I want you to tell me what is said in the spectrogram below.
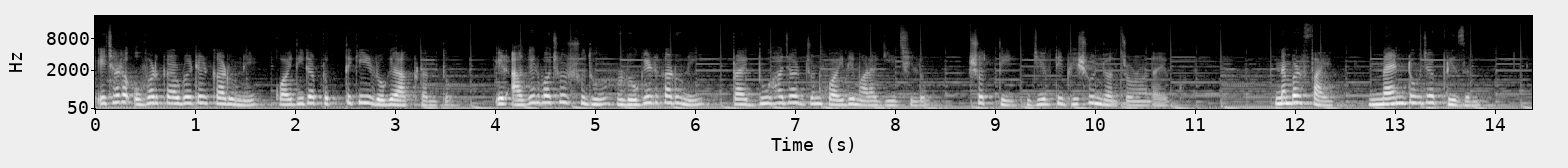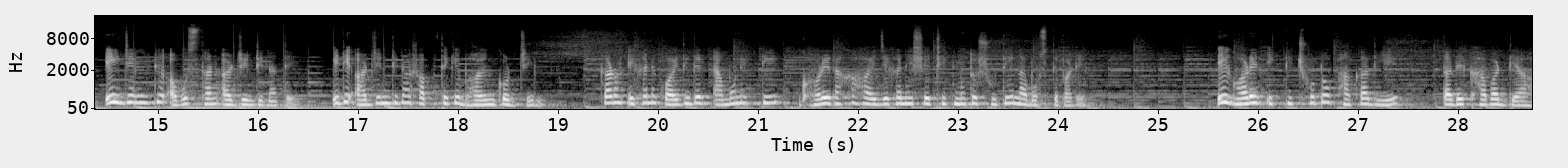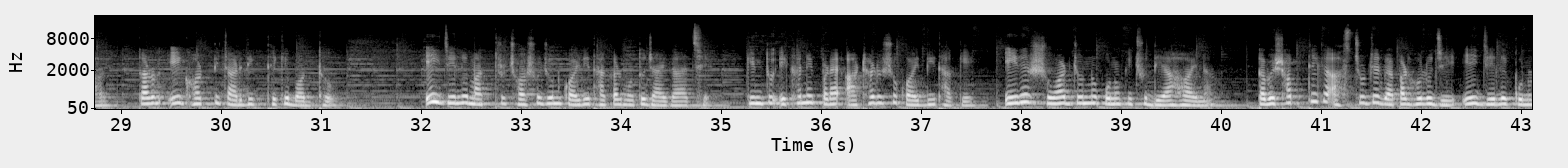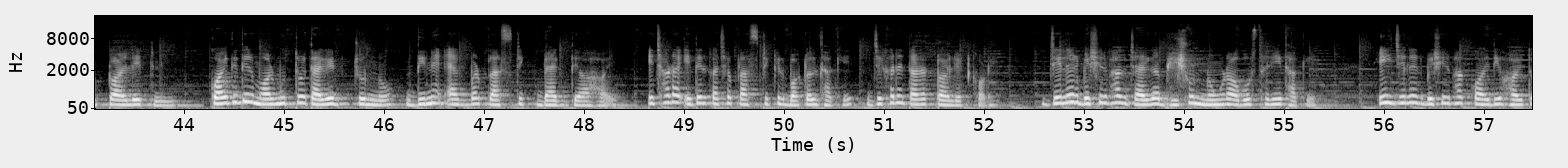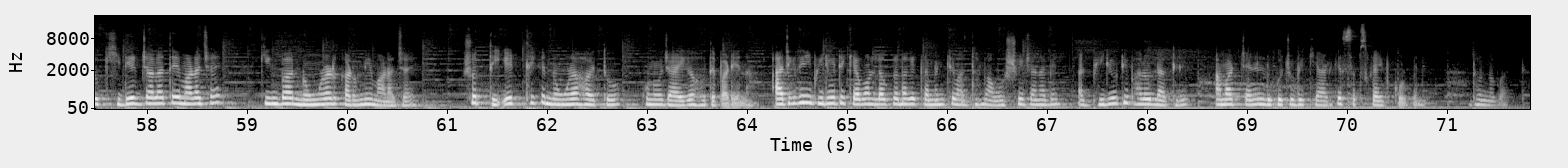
এছাড়া ওভার ক্রাউডেডের কারণে কয়েদিরা প্রত্যেকেই রোগে আক্রান্ত। এর আগের বছর শুধু রোগের কারণেই প্রায় দু হাজার জন কয়েদি মারা গিয়েছিল। সত্যি, জেলটি ভীষণ যন্ত্রণাদায়ক। নাম্বার ফাইভ ম্যান্টোজা প্রিজন এই জেলটির অবস্থান আর্জেন্টিনাতে। এটি আর্জেন্টিনার সবথেকে ভয়ঙ্কর জেল। কারণ এখানে কয়েদিদের এমন একটি ঘরে রাখা হয় যেখানে সে ঠিকমতো শুতে না বসতে পারে। এই ঘরের একটি ছোট ফাঁকা দিয়ে তাদের খাবার দেওয়া হয়, কারণ এই ঘরটি চারিদিক থেকে বদ্ধ। এই জেলে মাত্র ছশো জন কয়েদি থাকার মতো জায়গা আছে। কিন্তু এখানে প্রায় আঠারোশো কয়েদি থাকে। এদের শোয়ার জন্য কোনো কিছু দেয়া হয় না। তবে সবথেকে আশ্চর্যের ব্যাপার হলো যে, এই জেলে কোনো টয়লেট নেই। কয়েদিদের মলমূত্র ত্যাগের জন্য দিনে একবার প্লাস্টিক ব্যাগ দেওয়া হয়। এছাড়া এদের কাছে প্লাস্টিকের বটল থাকে, যেখানে তারা টয়লেট করে। জেলের বেশিরভাগ জায়গা ভীষণ নোংরা অবস্থাতেই থাকে। এই জেলের বেশিরভাগ কয়েদি হয়তো খিদের জ্বালাতে মারা যায় কিংবা নোংরার কারণে মারা যায়। সত্যি, এর থেকে নোংরা হয়তো কোনো জায়গা হতে পারে না। আজকের এই ভিডিওটি কেমন লাগল আমাকে কমেন্টের মাধ্যমে অবশ্যই জানাবেন। আর ভিডিওটি ভালো লাগলে আমার চ্যানেল লুকোচুরি কেয়ারকে সাবস্ক্রাইব করবেন। ধন্যবাদ।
